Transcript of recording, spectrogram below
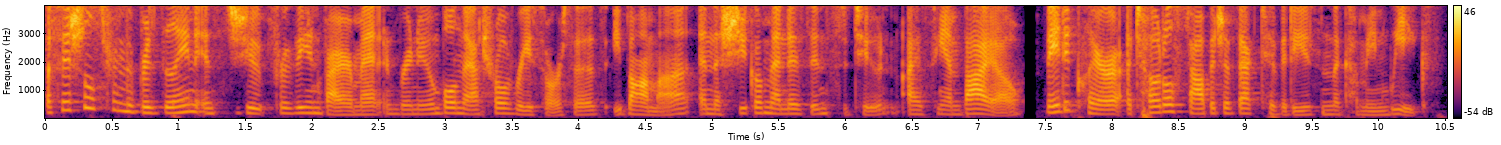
Officials from the Brazilian Institute for the Environment and Renewable Natural Resources, IBAMA, and the Chico Mendes Institute, ICMBio, may declare a total stoppage of activities in the coming weeks.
